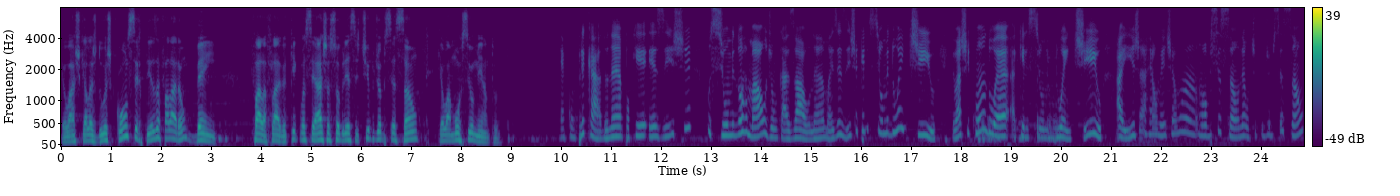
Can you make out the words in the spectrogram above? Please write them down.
eu acho que elas duas com certeza falarão bem. Fala, Flávia, o que, que você acha sobre esse tipo de obsessão que é o amor ciumento? É complicado, né? Porque existe o ciúme normal de um casal, né? Mas existe aquele ciúme doentio. Eu acho que quando é aquele ciúme doentio, aí já realmente é uma, uma obsessão, né? Um tipo de obsessão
